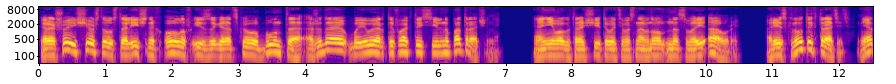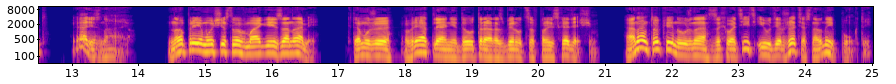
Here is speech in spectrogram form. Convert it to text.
Хорошо еще, что у столичных олов из-за городского бунта, ожидаю, боевые артефакты сильно потрачены. Они могут рассчитывать в основном на свои ауры. Рискнут их тратить? Нет? Я не знаю. Но преимущество в магии за нами. К тому же, вряд ли они до утра разберутся в происходящем. А нам только и нужно захватить и удержать основные пункты.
